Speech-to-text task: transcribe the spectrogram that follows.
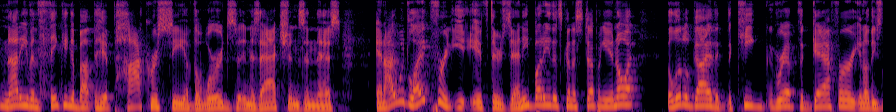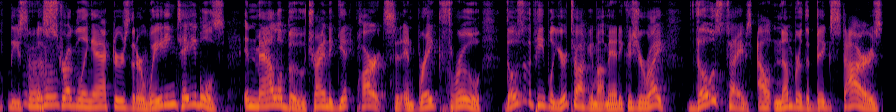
not even thinking about the hypocrisy of the words and his actions in this. And i would like for if there's anybody that's going to step in you know what the little guy, the, the key grip, the gaffer, you know, these these uh, Mm-hmm. struggling actors that are waiting tables in Malibu trying to get parts and, and break through. Those are the people you're talking about, Mandy, because you're right. Those types outnumber the big stars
